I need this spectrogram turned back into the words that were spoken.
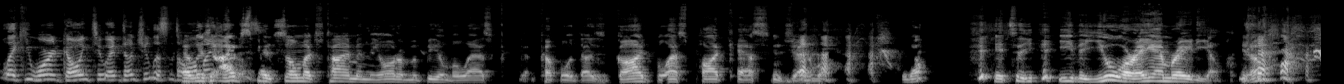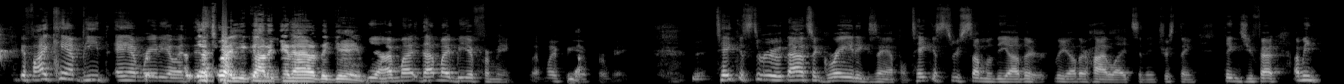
like you weren't going to, and don't you listen to all listen, my? I've spent so much time in the automobile the last couple of days. God bless podcasts in general. you know, it's either you or AM radio. You know, if I can't beat AM radio at this, that's right. You got to get out of the game. Yeah, I might. That might be it for me. That might be yeah. it for me take us through that's a great example. Take us through some of the other the other highlights and interesting things you found. I mean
